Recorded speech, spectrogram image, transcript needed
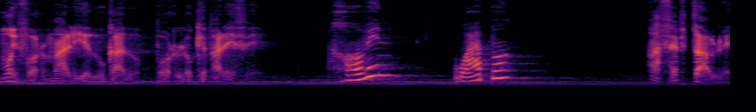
Muy formal y educado, por lo que parece. ¿Joven? ¿Guapo? Aceptable.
